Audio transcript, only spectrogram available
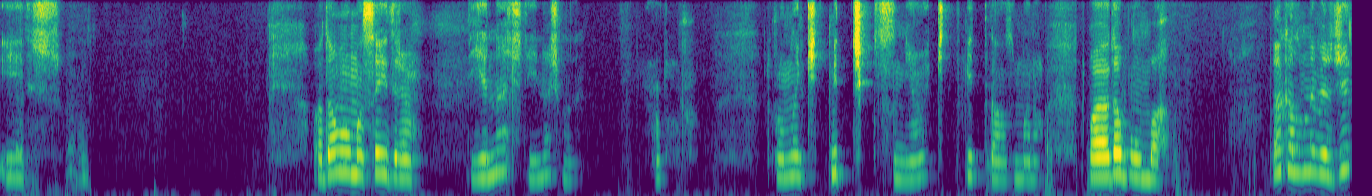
İyidir. Adam olmasa iyidir ha. Diğerini aç. Diğerini açmadın. Ha doğru. Dur ondan kitmit çıksın ya. Kitmit lazım bana. Bayağı da bomba. Bakalım ne verecek?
